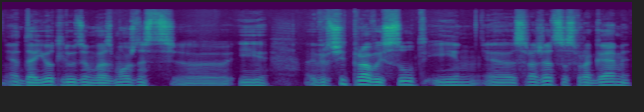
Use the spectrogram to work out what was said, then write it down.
дает людям возможность э, и вершить правый суд, и э, сражаться с врагами.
